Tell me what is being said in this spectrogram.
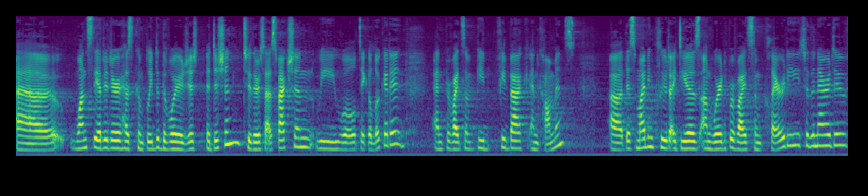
Uh, once the editor has completed the Voyager edition to their satisfaction, we will take a look at it and provide some feedback and comments. Uh, this might include ideas on where to provide some clarity to the narrative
